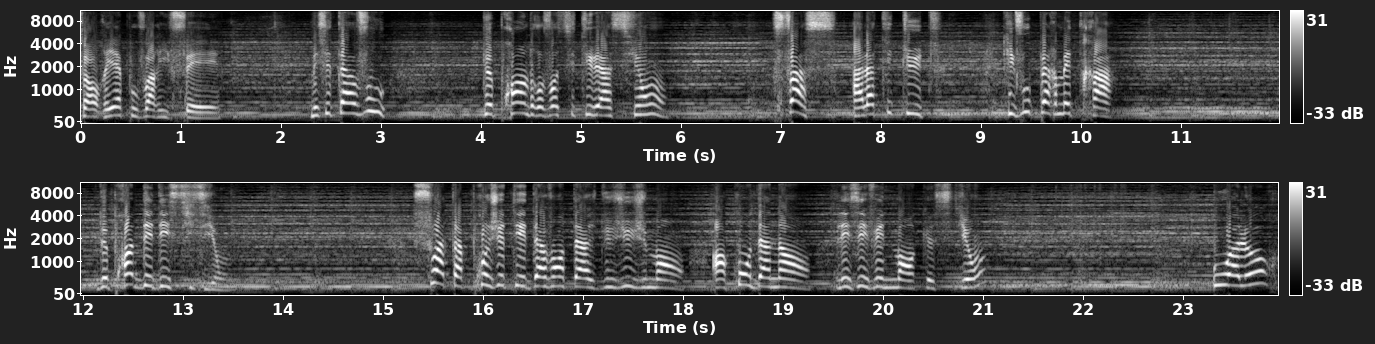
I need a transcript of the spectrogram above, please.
sans rien pouvoir y faire. Mais c'est à vous de prendre votre situation face à l'attitude qui vous permettra de prendre des décisions, soit à projeter davantage du jugement en condamnant les événements en question, ou alors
